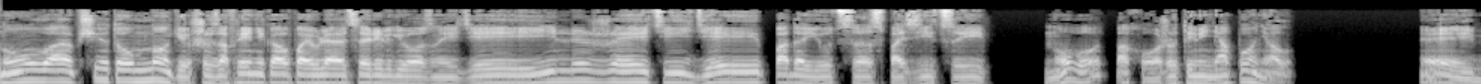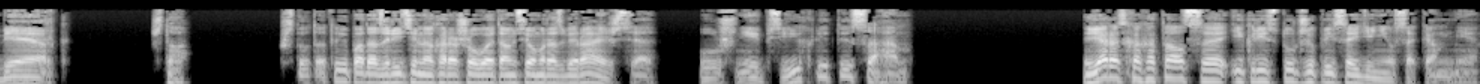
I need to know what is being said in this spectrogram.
Ну, вообще-то у многих шизофреников появляются религиозные идеи, или же эти идеи подаются с позиции «Ну вот, похоже, ты меня понял». «Эй, Берг!» «Что?» «Что-то ты подозрительно хорошо в этом всем разбираешься. Уж не псих ли ты сам? Я расхохотался, и Крис тут же присоединился ко мне.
